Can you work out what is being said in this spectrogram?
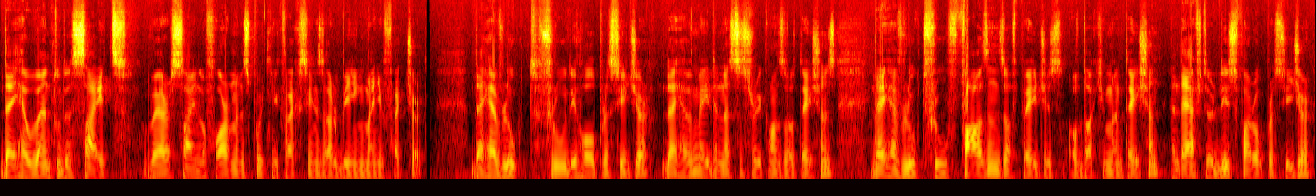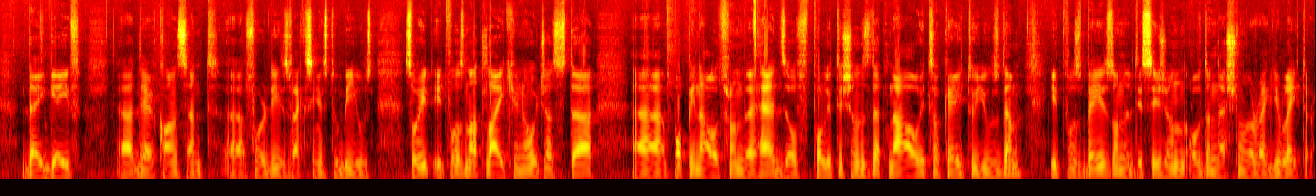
They have went to the sites where Sinopharm and Sputnik vaccines are being manufactured. They have looked through the whole procedure. They have made the necessary consultations. They have looked through thousands of pages of documentation. And after this thorough procedure, they gave uh, their consent uh, for these vaccines to be used. So it, it was not like, you know, just uh, uh popping out from the heads of politicians that now it's okay to use them. It was based on a decision of the national regulator.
